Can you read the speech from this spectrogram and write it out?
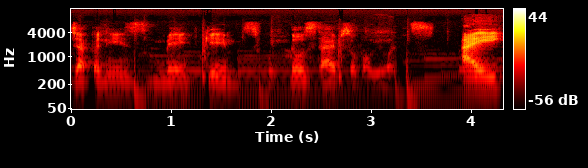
Japanese-made games with those types of awards. I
